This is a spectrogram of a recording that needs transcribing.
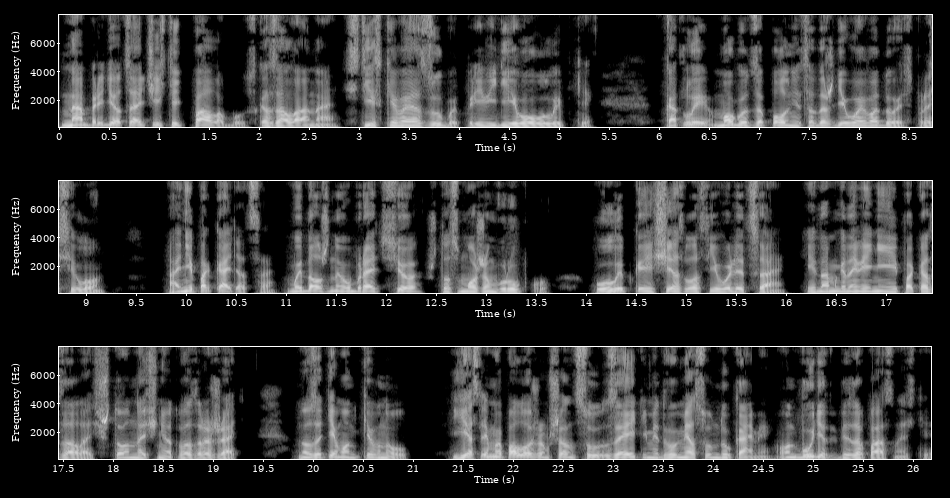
«Нам придется очистить палубу», — сказала она, стискивая зубы при виде его улыбки. «Котлы могут заполниться дождевой водой?» — спросил он. Они покатятся. Мы должны убрать все, что сможем в рубку. Улыбка исчезла с его лица, и на мгновение ей показалось, что он начнет возражать. Но затем он кивнул. «Если мы положим Шансу за этими двумя сундуками, он будет в безопасности?»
